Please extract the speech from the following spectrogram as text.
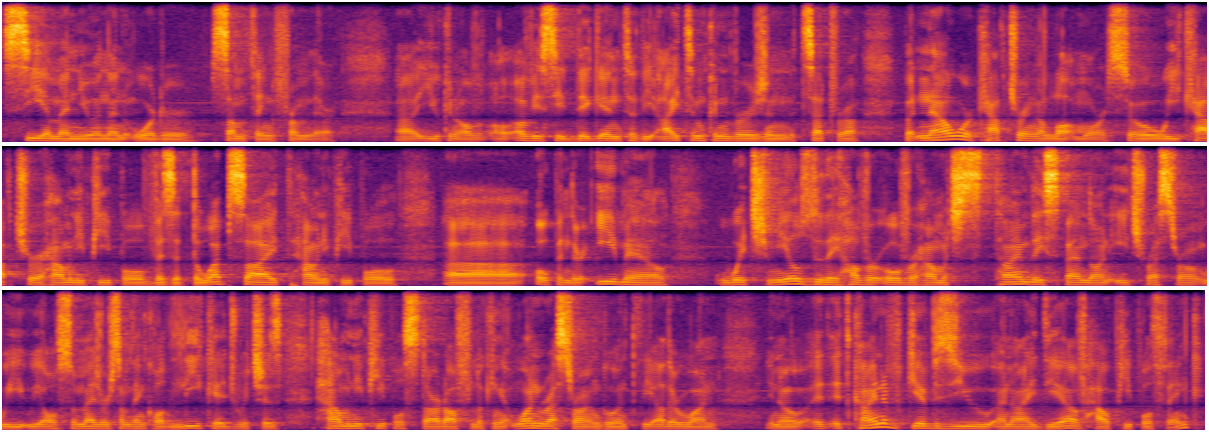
see a menu and then order something from there. Uh, you can obviously dig into the item conversion, etc. But now we're capturing a lot more. So we capture how many people visit the website, how many people uh, open their email, which meals do they hover over, how much time they spend on each restaurant. We, we also measure something called leakage, which is how many people start off looking at one restaurant and go into the other one. You know, it, it kind of gives you an idea of how people think.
